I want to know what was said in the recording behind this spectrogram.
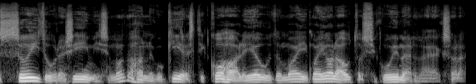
sõidurežiimis, ma tahan nagu kiiresti kohale jõuda, ma ei, ma ei ole autos sihuke uimerdaja, eks ole.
